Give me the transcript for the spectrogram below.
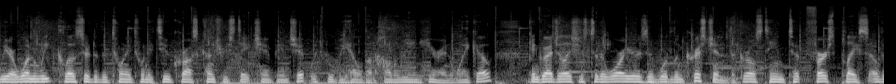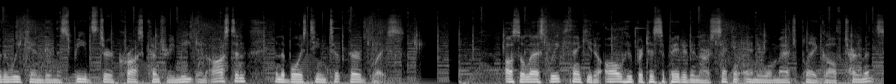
We are one week closer to the 2022 Cross Country State Championship, which will be held on Halloween here in Waco. Congratulations to the Warriors of Woodland Christian. The girls' team took first place over the weekend in the Speedster Cross Country meet in Austin, and the boys' team took third place. Also, last week, thank you to all who participated in our second annual match play golf tournaments.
